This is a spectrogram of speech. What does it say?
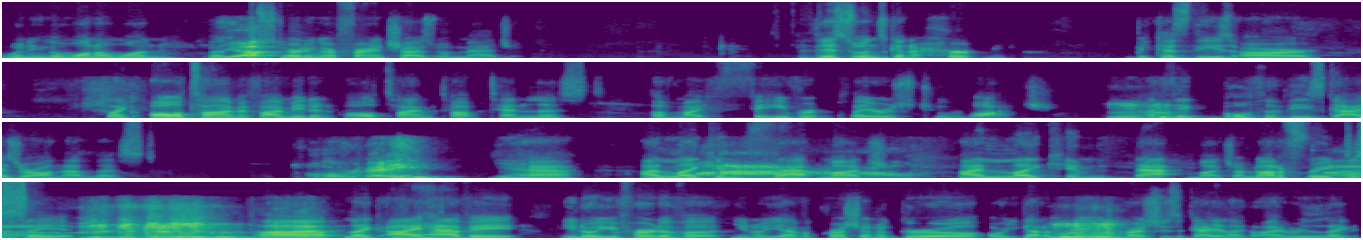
winning the one on one, but Yep. starting our franchise with Magic. This one's gonna hurt me because these are like all time. If I made an all time top ten list of my favorite players to watch, I Mhm. think both of these guys are on that list. Already? Yeah, I like him that much. I like him that much. I'm not afraid to say it. Uh, like I have a, you know, you've heard of a, you know, you have a crush on a girl or you got a man Mhm. crush. There's a guy you're like, oh, I really like.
